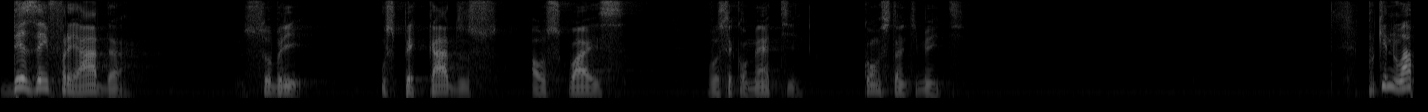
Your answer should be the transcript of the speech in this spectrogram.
desenfreada sobre os pecados aos quais você comete constantemente? Porque não há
